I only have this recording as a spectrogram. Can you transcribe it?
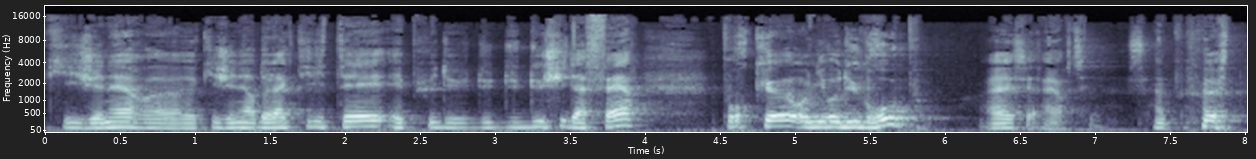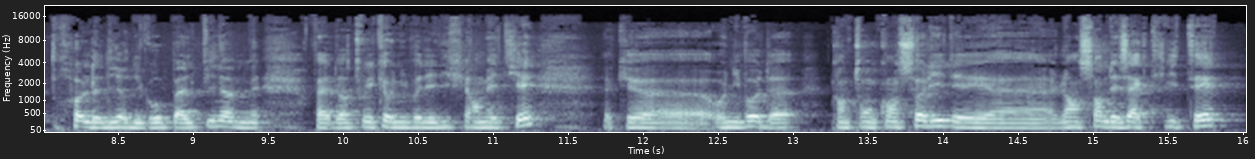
qui génèrent euh, qui génèrent de l'activité et puis du, du, du chiffre d'affaires, pour que au niveau du groupe, ouais, alors c'est un peu drôle de dire du groupe Alpinum, mais enfin dans tous les cas au niveau des différents métiers, que au niveau de quand on consolide l'ensemble des activités,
